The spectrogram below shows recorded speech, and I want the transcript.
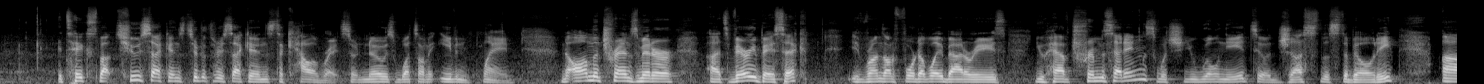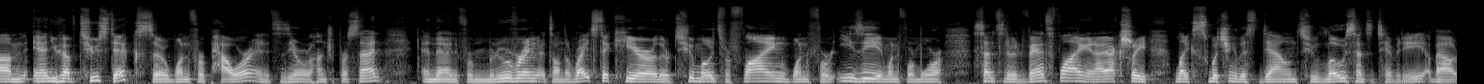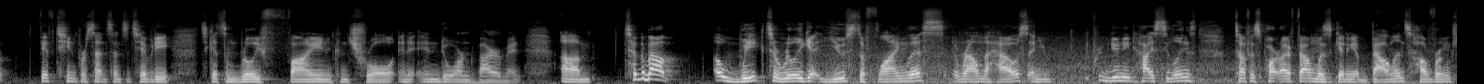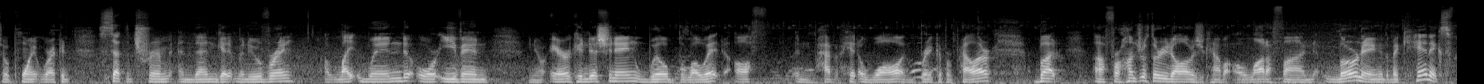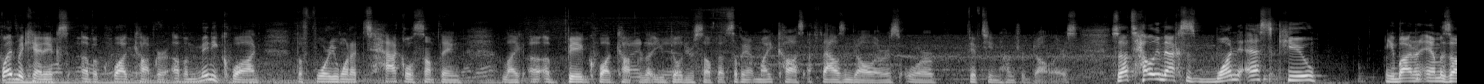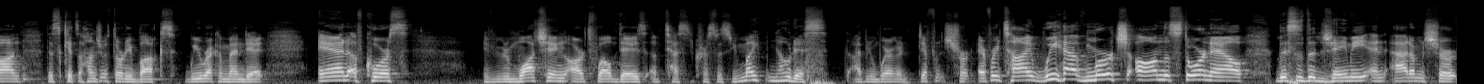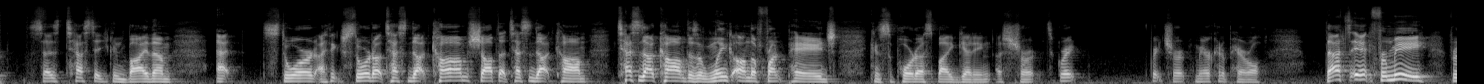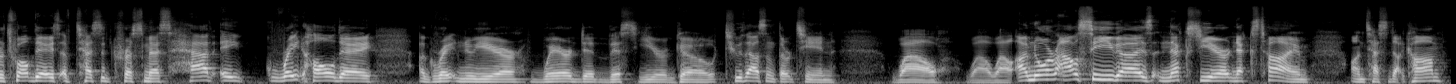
it takes about two seconds, two to three seconds to calibrate, so it knows what's on an even plane. Now on the transmitter, uh, it's very basic. It runs on four AA batteries. You have trim settings, which you will need to adjust the stability. Um, and you have two sticks, so one for power, and it's 0 to 100%. And then for maneuvering, it's on the right stick here. There are two modes for flying, one for easy and one for more sensitive advanced flying. And I actually like switching this down to low sensitivity, about 15% sensitivity to get some really fine control in an indoor environment. Um, took about a week to really get used to flying this around the house and you do need high ceilings. Toughest part I found was getting it balanced, hovering to a point where I could set the trim and then get it maneuvering. A light wind or even you know air conditioning will blow it off and have it hit a wall and break a propeller. But uh, for $130, you can have a lot of fun learning the mechanics, flight mechanics of a quadcopter, of a mini quad, before you want to tackle something like a, a big quadcopter that you build yourself. That's something that might cost $1,000 or $1,500. So that's Helimax's 1SQ. You buy it on Amazon. This kit's 130 bucks. We recommend it. And of course, if you've been watching our 12 days of Tested Christmas, you might notice that I've been wearing a different shirt every time. We have merch on the store now. This is the Jamie and Adam shirt. It says Tested. You can buy them at stored, I think store.tested.com, shop.tested.com, tested.com. There's a link on the front page. You can support us by getting a shirt. It's a great, great shirt, American Apparel. That's it for me for the 12 days of Tested Christmas. Have a great holiday a great new year. Where did this year go? 2013. Wow, wow, wow. I'm Norm. I'll see you guys next year, next time on Tested.com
